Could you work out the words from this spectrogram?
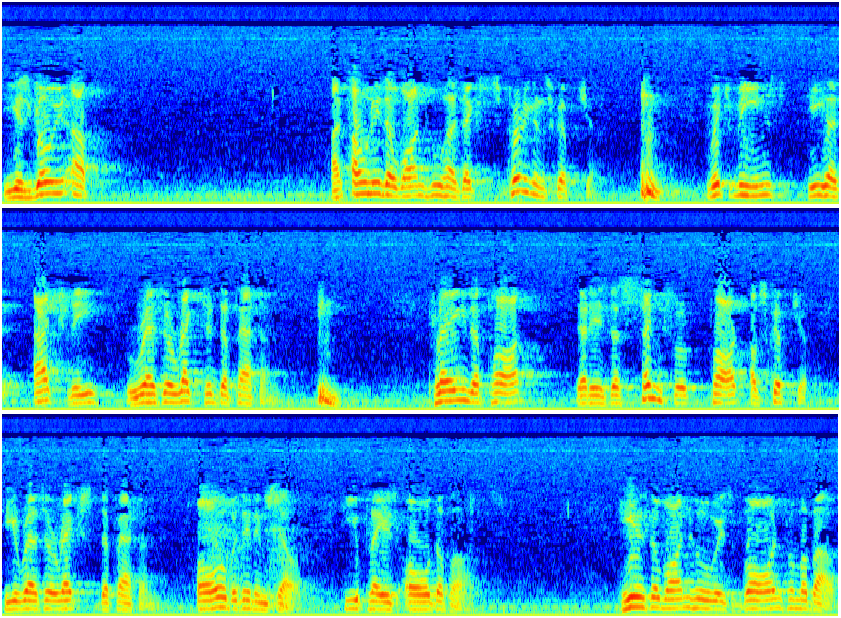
He is going up, and only the one who has experienced Scripture, which means he has actually resurrected the pattern, playing the part that is the central part of Scripture. He resurrects the pattern, all within himself. He plays all the parts. He is the one who is born from above.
